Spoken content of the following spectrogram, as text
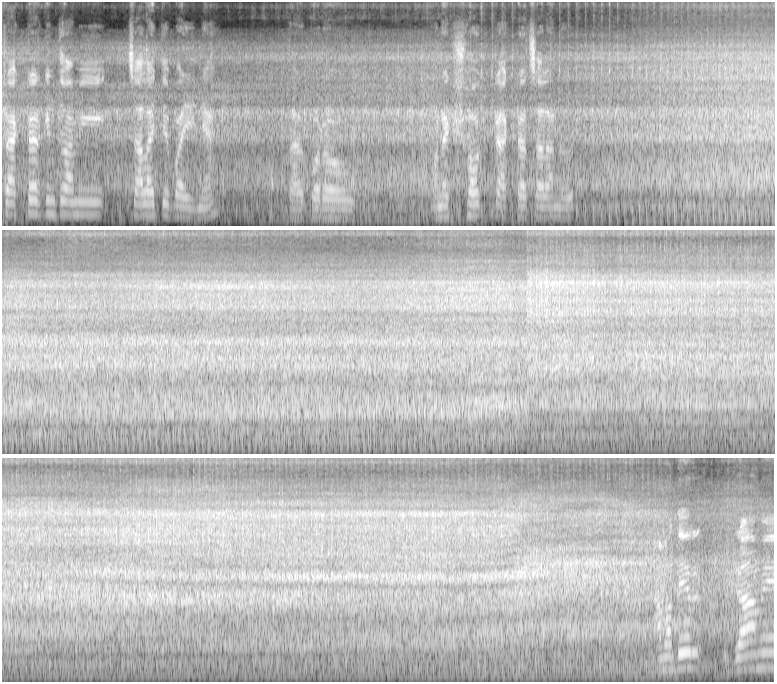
ট্রাক্টর কিন্তু আমি চালাইতে পারি না। তারপরেও অনেক শখ ট্রাক্টর চালানোর। আমাদের গ্রামে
